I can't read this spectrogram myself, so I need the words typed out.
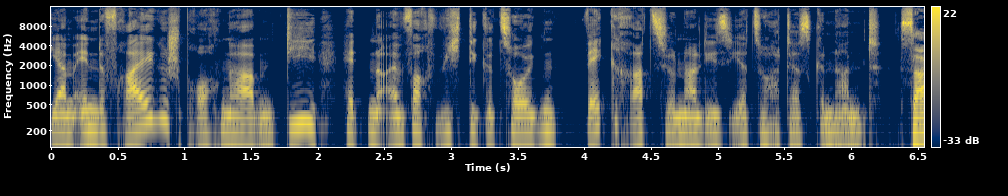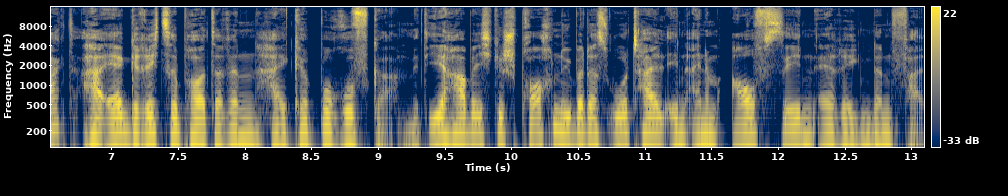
die am Ende freigesprochen haben, die hätten einfach wichtige Zeugen wegrationalisiert, so hat er es genannt. Sagt HR-Gerichtsreporterin Heike Borufka. Mit ihr habe ich gesprochen über das Urteil in einem aufsehenerregenden Fall.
